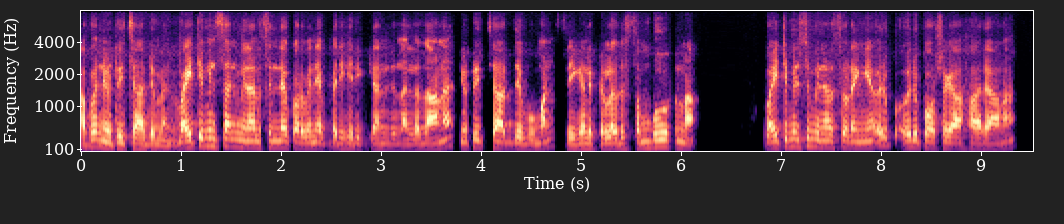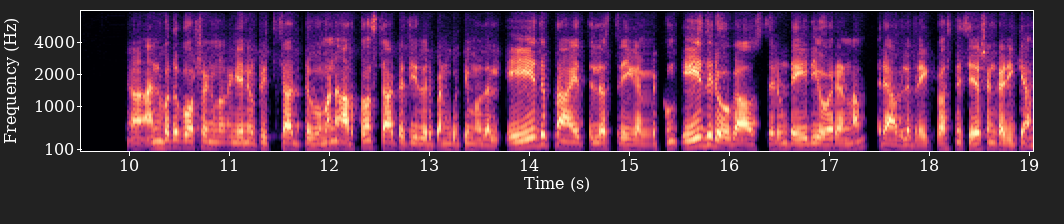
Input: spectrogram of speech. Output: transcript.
അപ്പൊ ന്യൂട്രിചാർജ് വൈറ്റമിൻസ് ആൻഡ് മിനറൽസിന്റെ കുറവിനെ പരിഹരിക്കാൻ ഇത് നല്ലതാണ്. ന്യൂട്രിചാർജ് വുമൺ സ്ത്രീകൾക്കുള്ള ഒരു സമ്പൂർണ വൈറ്റമിൻസ് മിനറൽസ് തുടങ്ങിയ ഒരു ഒരു പോഷകാഹാരമാണ്. അൻപത് പോഷകങ്ങളടങ്ങിയ ന്യൂട്രിചാർട്ട് വുമൺ അർത്ഥം സ്റ്റാർട്ട് ചെയ്ത ഒരു പെൺകുട്ടി മുതൽ ഏത് പ്രായത്തിലുള്ള സ്ത്രീകൾക്കും ഏത് രോഗാവസ്ഥയിലും ഡെയിലി ഒരെണ്ണം രാവിലെ ബ്രേക്ക്ഫാസ്റ്റിന് ശേഷം കഴിക്കാം.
